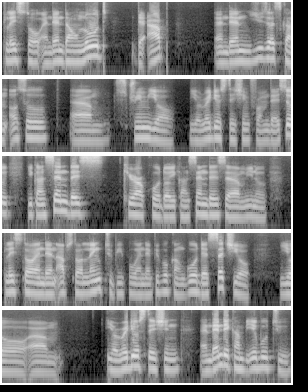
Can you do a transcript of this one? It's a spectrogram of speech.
play store and then download the app. And then users can also um stream your your radio station from there. So you can send this qr code or you can send this um you know play store and then app store link to people and then people can go there search your your um your radio station and then they can be able to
